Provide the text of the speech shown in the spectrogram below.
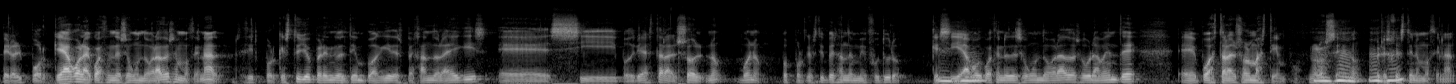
pero el por qué hago la ecuación de segundo grado es emocional. Es decir, ¿por qué estoy yo perdiendo el tiempo aquí despejando la X eh, si podría estar al sol? ¿no? Bueno, pues porque estoy pensando en mi futuro que si hago ecuaciones de segundo grado seguramente eh, puedo estar al sol más tiempo, no lo sé, ¿no? Pero es gestión emocional.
